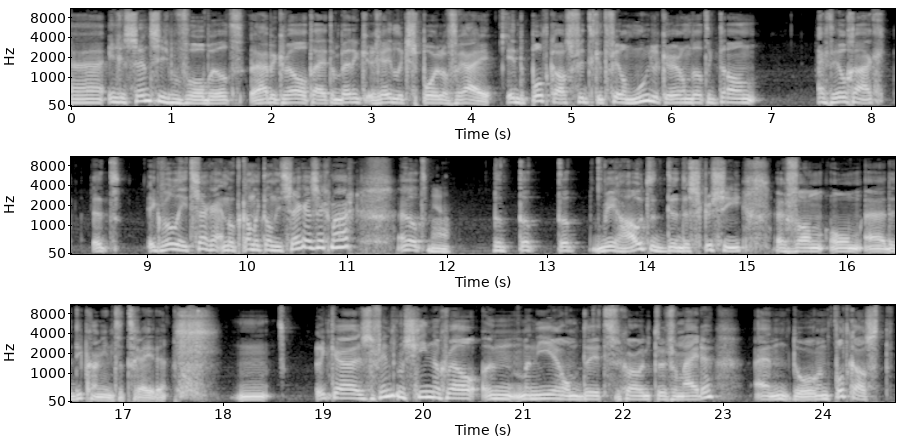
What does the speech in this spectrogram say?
Uh, in recensies bijvoorbeeld heb ik wel altijd, dan ben ik redelijk spoilervrij. In de podcast vind ik het veel moeilijker, omdat ik dan echt heel graag het. Ik wil niet zeggen en dat kan ik dan niet zeggen, zeg maar. En dat, ja. dat, dat, dat weerhoudt de discussie ervan om uh, de diepgang in te treden. Mm, ik, uh, ze vindt misschien nog wel een manier om dit gewoon te vermijden. En door een podcast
